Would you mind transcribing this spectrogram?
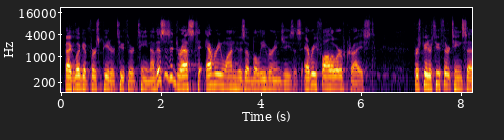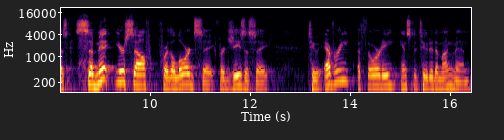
In fact, look at 1 Peter 2:13. Now this is addressed to everyone who's a believer in Jesus, every follower of Christ. 1 Peter 2:13 says, "Submit yourself for the Lord's sake, for Jesus' sake, to every authority instituted among men,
